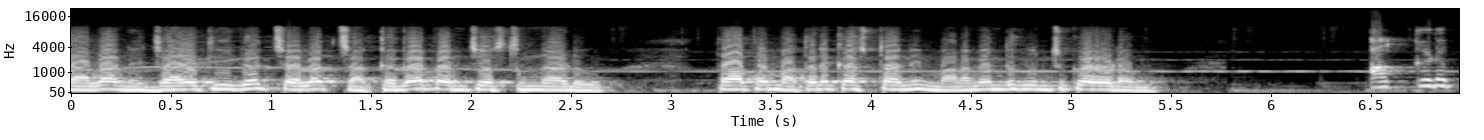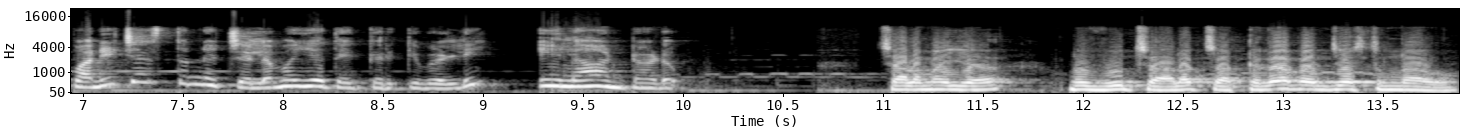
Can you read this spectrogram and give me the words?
చాలా నిజాయితీగా చాలా చక్కగా పనిచేస్తున్నాడు. పాపం అతని కష్టాన్ని మనమెందుకు ఉంచుకోవడం? అక్కడ పనిచేస్తున్న చెలమయ్య దగ్గరికి వెళ్ళి ఇలా అంటాడు. చలమయ్య నువ్వు చాలా చక్కగా పనిచేస్తున్నావు.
